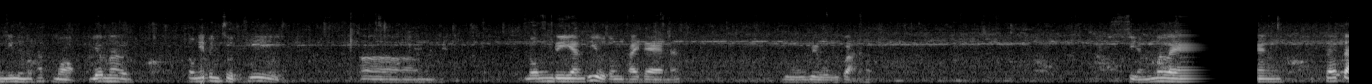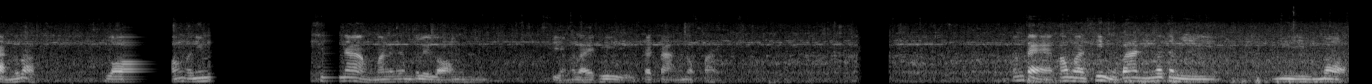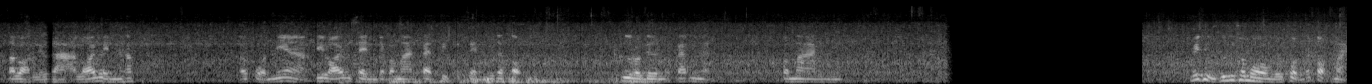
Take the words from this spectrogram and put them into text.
นิดนึงนะครับหมอกเยอะมาก ตรงนี้เป็นจุดที่โรงเรียนที่อยู่ตรงชายแดนนะ ดูวิวดีกว่าครับ เสียงแมลงเจ้าจันหรือเปล่าร้องอันนี้ที่หน้าของมันแล้วมันก็เลยร้องเสียงอะไรที่แตกต่างกันออกไป ตั้งแต่เข้ามาที่หมู่บ้านนี้ก็จะมีมีหมอกตลอดเวลาร้อยเปอร์เซ็นต์นะครับแล้วฝนเนี่ยที่ร้อยเปอร์เซ็นต์จะประมาณแปดสิบเปอร์เซ็นต์ที่จะตก คือเราเดินแป๊บนึงอะประมาณ ไม่ถึงครึ่งชั่วโมงหรือฝนก็ตกใหม่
